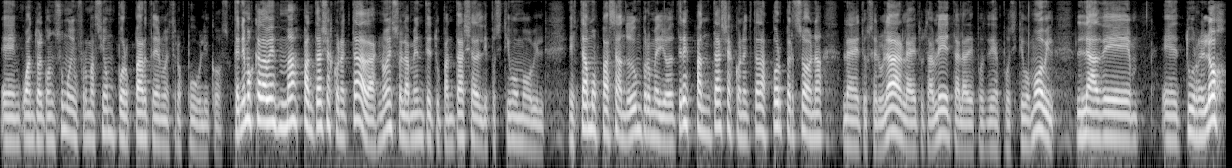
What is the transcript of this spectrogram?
en cuanto al consumo de información por parte de nuestros públicos. Tenemos cada vez más pantallas conectadas, no es solamente tu pantalla del dispositivo móvil. Estamos pasando de un promedio de tres pantallas conectadas por persona, la de tu celular, la de tu tableta, la de dispositivo móvil, la de eh, tu reloj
